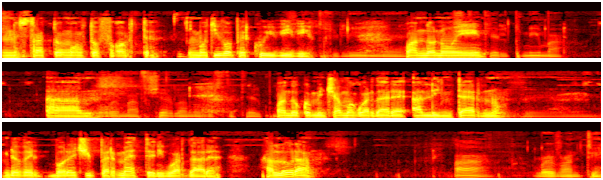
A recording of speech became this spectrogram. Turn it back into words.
un estratto molto forte, il motivo per cui vivi. Quando noi uh, quando cominciamo a guardare all'interno dove il Bore ci permette di guardare, allora Ah, lo avanti.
